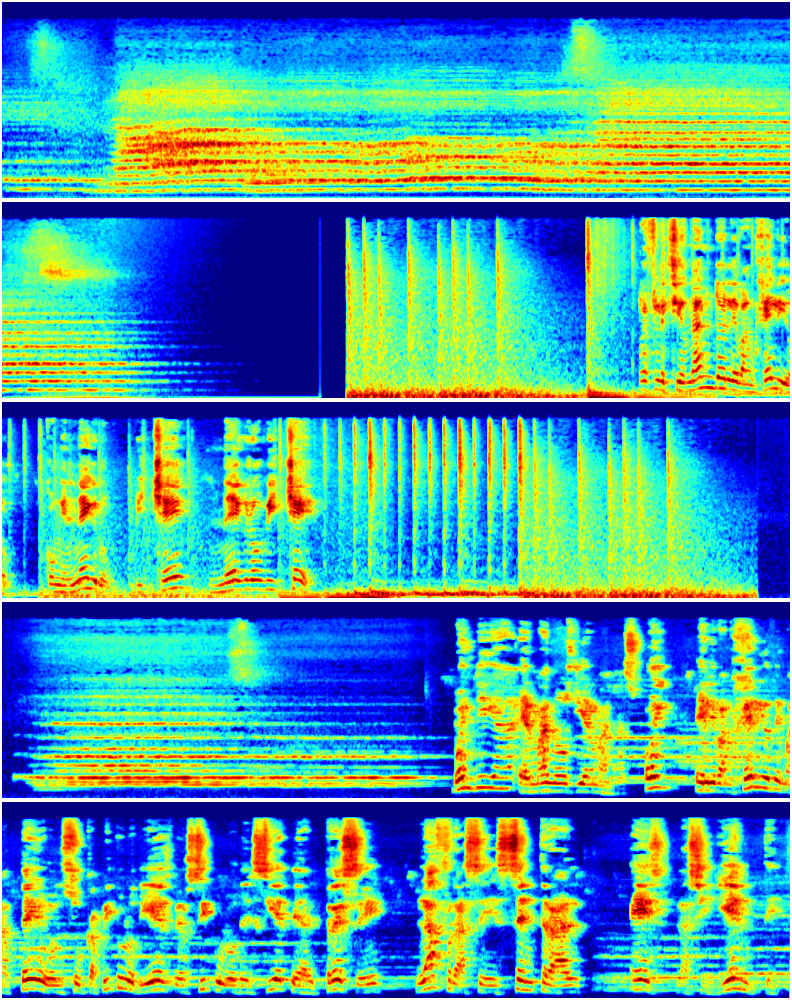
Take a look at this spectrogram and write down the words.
Reflexionando el Evangelio con el negro, biché, negro, biché. Buen día hermanos y hermanas. Hoy el Evangelio de Mateo en su capítulo 10, versículo del 7 al 13, la frase central es la siguiente.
